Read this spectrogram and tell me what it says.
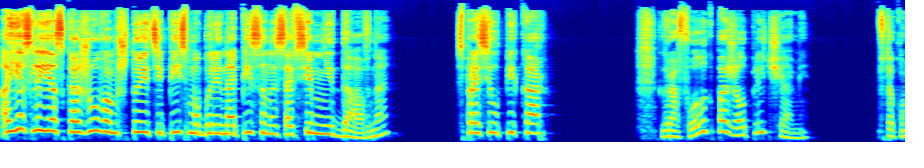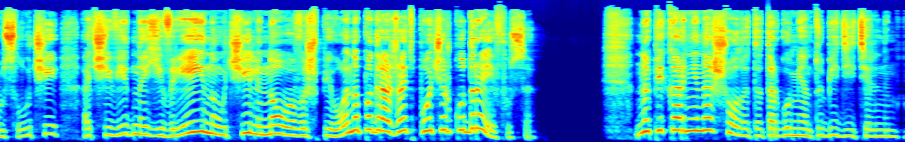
А если я скажу вам, что эти письма были написаны совсем недавно? спросил Пикар. Графолог пожал плечами. В таком случае, очевидно, евреи научили нового шпиона подражать почерку Дрейфуса. Но Пикар не нашел этот аргумент убедительным.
